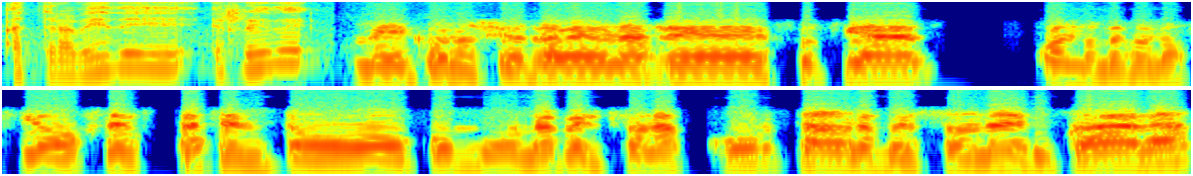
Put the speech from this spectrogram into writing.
a través de redes? Me conoció a través de una red social cuando me conoció se presentó como una persona culta, una persona educada,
